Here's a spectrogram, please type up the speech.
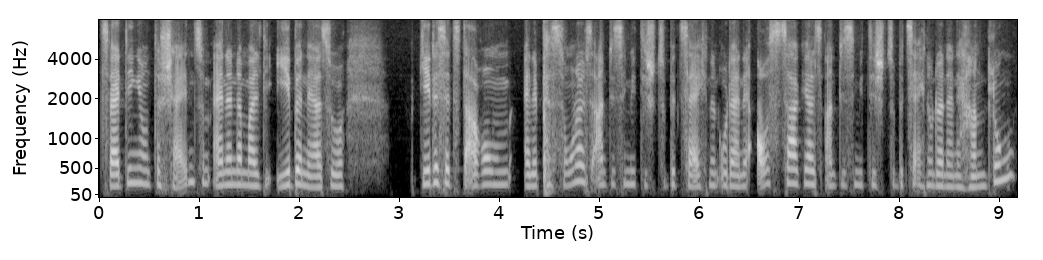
zwei Dinge unterscheiden. Zum einen einmal die Ebene, also Geht es jetzt darum, eine Person als antisemitisch zu bezeichnen oder eine Aussage als antisemitisch zu bezeichnen oder eine Handlung?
